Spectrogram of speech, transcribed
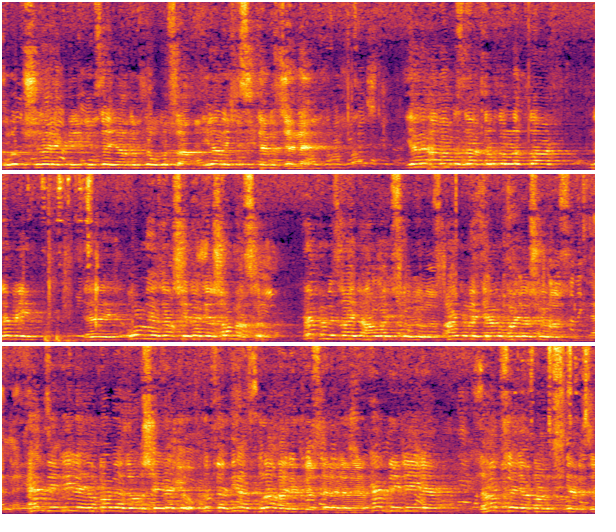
bunu düşünerek birbirimize yardımcı olursak, inan ki sitemiz cennet. Yani aramızda kırgınlıklar, ne bileyim, e, olmayacak şeyler yaşanmasın. Hepimiz aynı havayı soluyoruz, aynı mekanı paylaşıyoruz. El birliğiyle yapamayacağımız şeyler yok. Lütfen biraz buna gayret gösterelim. El birliğiyle daha güzel yapalım sitemizi.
